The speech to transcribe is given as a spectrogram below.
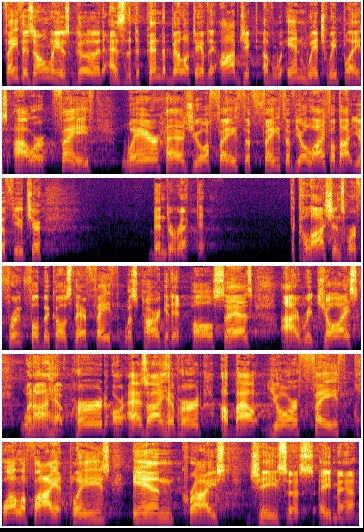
Faith is only as good as the dependability of the object of, in which we place our faith. Where has your faith, the faith of your life about your future, been directed? The Colossians were fruitful because their faith was targeted. Paul says, I rejoice when I have heard, or as I have heard, about your faith. Qualify it, please, in Christ Jesus. Amen.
